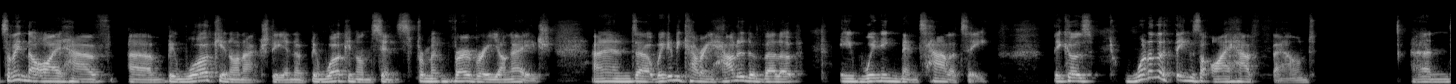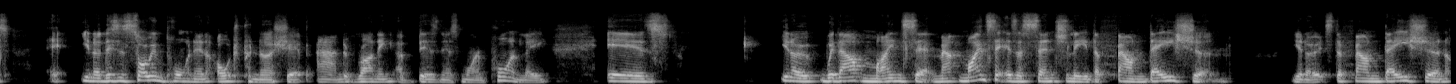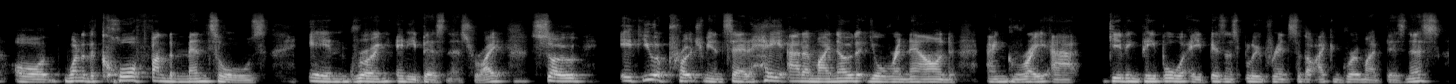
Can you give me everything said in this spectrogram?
something that I have um, been working on actually, and have been working on since from a very, very young age. And uh, we're going to be covering how to develop a winning mentality. Because one of the things that I have found, and it, you know, this is so important in entrepreneurship and running a business, more importantly, is you know, without mindset, mindset is essentially the foundation you know it's the foundation or one of the core fundamentals in growing any business right? So if you approach me and said hey adam i know that you're renowned and great at giving people a business blueprint so that i can grow my business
